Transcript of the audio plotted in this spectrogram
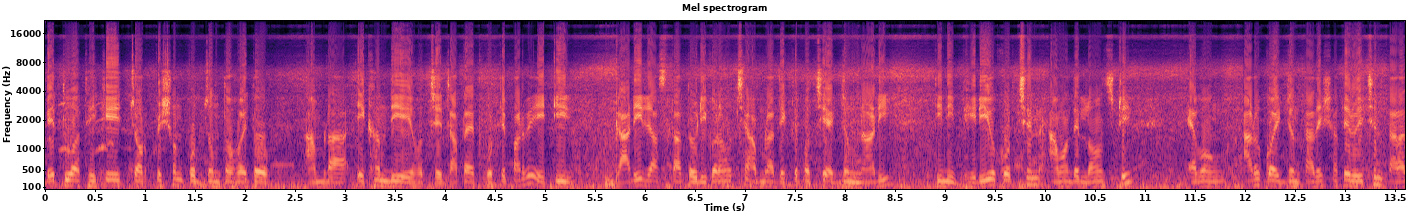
বেতুয়া থেকে চরপেশন পর্যন্ত হয়তো আমরা এখান দিয়ে হচ্ছে যাতায়াত করতে পারবে। এটি গাড়ির রাস্তা তৈরি করা হচ্ছে। আমরা দেখতে পাচ্ছি একজন নারী, তিনি ভিডিও করছেন আমাদের লঞ্চটি। এবং আরও কয়েকজন তাদের সাথে রয়েছেন, তারা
